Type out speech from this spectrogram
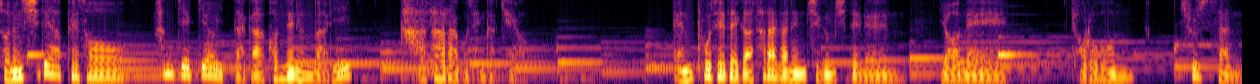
저는 시대 앞에서 함께 깨어 있다가 건네는 말이 가사라고 생각해요. N포 세대가 살아가는 지금 시대는 연애, 결혼, 출산,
